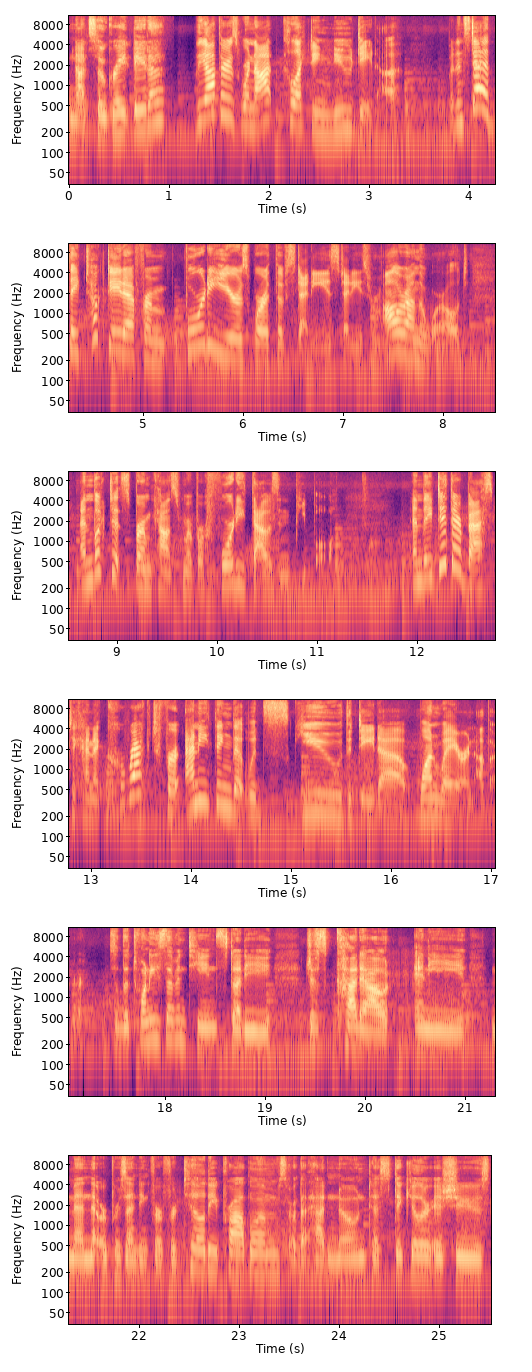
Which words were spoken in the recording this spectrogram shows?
not so great data. The authors were not collecting new data, but instead they took data from 40 years worth of studies, studies from all around the world, and looked at sperm counts from over 40,000 people. And they did their best to kind of correct for anything that would skew the data one way or another. So the 2017 study just cut out any men that were presenting for fertility problems or that had known testicular issues,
